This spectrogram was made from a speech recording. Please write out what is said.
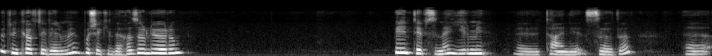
Bütün köftelerimi bu şekilde hazırlıyorum. Benim tepsime 20 e, tane sığdı. E,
